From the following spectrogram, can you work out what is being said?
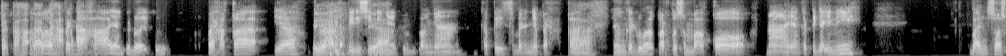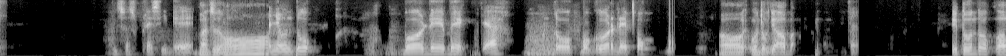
PKH apa, eh, PHK. PKH yang kedua itu PHK ya, ya tapi di sininya ya. contohnya tapi sebenarnya PHK. Ya. Yang kedua kartu sembako. Nah, yang ketiga ini bansos bansos presiden. Bansos oh. Hanya untuk Bodebek ya. Untuk Bogor, Depok. Oh, untuk Jawa Itu untuk oh,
